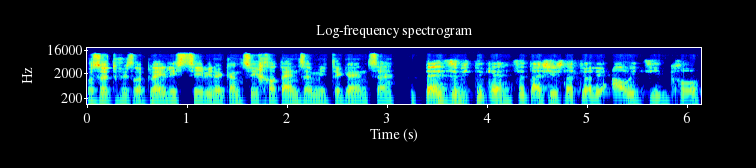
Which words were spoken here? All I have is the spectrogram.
der sollte auf unserer Playlist sein, bin nicht ganz sicher, Tänze mit den Gänsen. Tänze mit den Gänsen. Das ist uns natürlich auch in den Sinn gekommen,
